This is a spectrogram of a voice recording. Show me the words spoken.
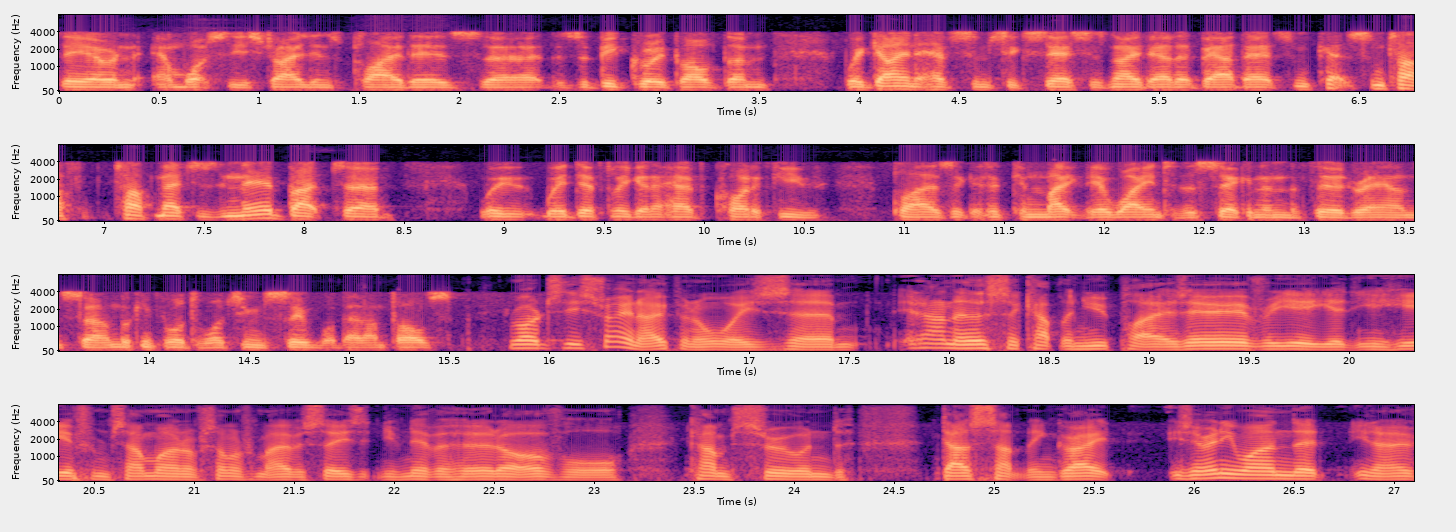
there and, and watch the Australians play. There's uh, there's a big group of them. We're going to have some success. There's no doubt about that. Some some tough tough matches in there, but uh, we, we're definitely going to have quite a few players that can make their way into the second and the third round. So I'm looking forward to watching and see what that unfolds. Roger, the Australian Open always um, it unearths a couple of new players every year. You, you, hear from someone or someone from overseas that you've never heard of, or comes through and does something great. Is there anyone that you know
